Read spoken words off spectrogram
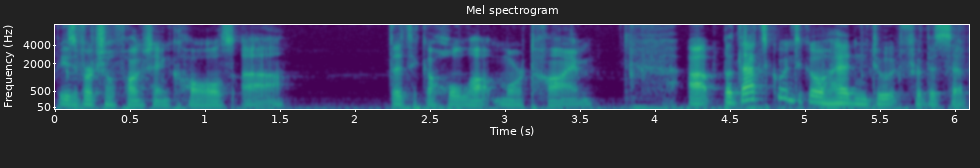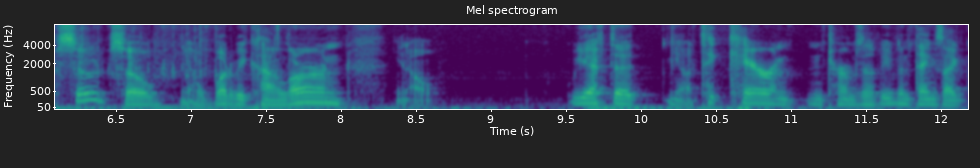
these virtual function calls, uh, they take a whole lot more time. Uh, but that's going to go ahead and do it for this episode. So, you know, what do we kind of learn? You know, we have to, you know, take care in, in terms of even things like,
